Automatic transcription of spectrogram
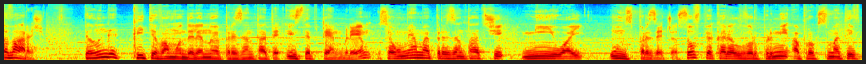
Tovarăși, pe lângă câteva modele noi prezentate în septembrie, Xiaomi a mai prezentat și MIUI 11, soft pe care îl vor primi aproximativ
